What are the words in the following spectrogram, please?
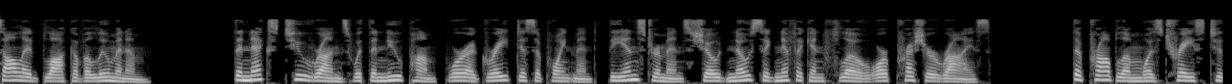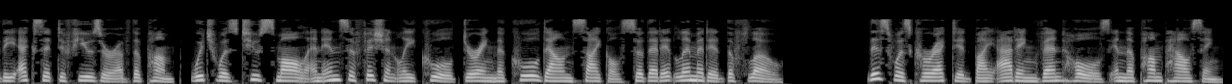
solid block of aluminum. The next two runs with the new pump were a great disappointment, the instruments showed no significant flow or pressure rise. The problem was traced to the exit diffuser of the pump, which was too small and insufficiently cooled during the cool-down cycle so that it limited the flow. This was corrected by adding vent holes in the pump housing.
